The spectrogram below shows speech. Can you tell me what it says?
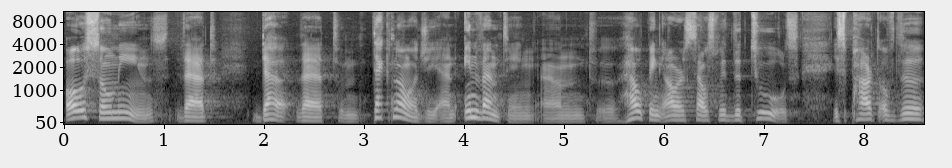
also means that, that, um, technology and inventing and uh, helping ourselves with the tools is part of the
